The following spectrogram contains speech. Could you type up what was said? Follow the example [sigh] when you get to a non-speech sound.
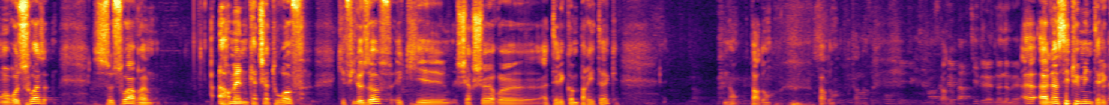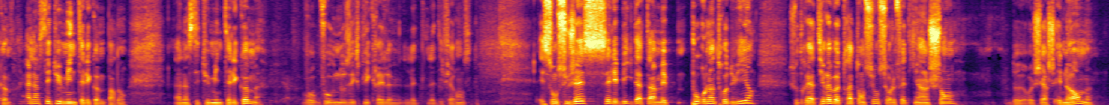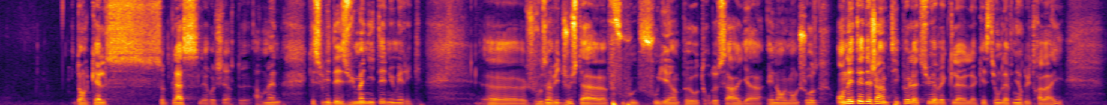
on reçoit ce soir euh, Armen Kachatourov, qui est philosophe et qui est chercheur euh, à Télécom Paris-Tech. Non, pardon. Pardon. À, l'Institut Mines Télécom. À l'Institut Mines Télécom, pardon. À l'Institut Mines Télécom. Vous, vous, nous expliquerez la, différence. Et son sujet, c'est les big data. Mais pour l'introduire, je voudrais attirer votre attention sur le fait qu'il y a un champ de recherche énorme dans lequel se placent les recherches de Armen, qui est celui des humanités numériques. Euh, je vous invite juste à fouiller un peu autour de ça. Il y a énormément de choses. On était déjà un petit peu là-dessus avec la, question de l'avenir du travail,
